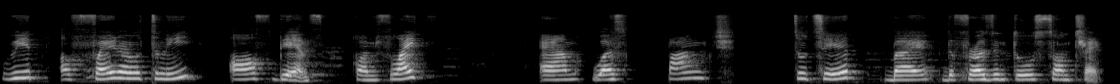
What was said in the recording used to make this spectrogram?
with a variety of dance, conflict, and was punctuated by the Frozen 2 soundtrack.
